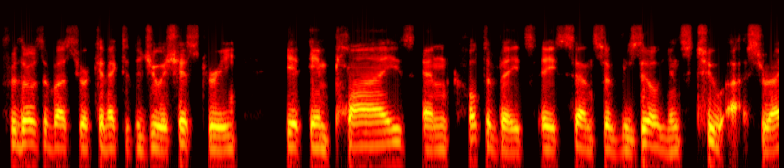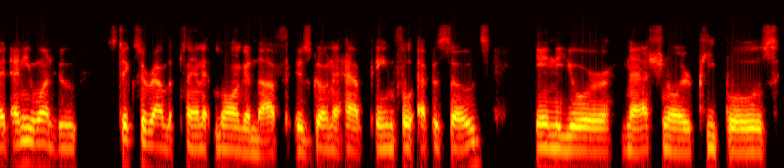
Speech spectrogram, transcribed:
for those of us who are connected to Jewish history, it implies and cultivates a sense of resilience to us, right? Anyone who sticks around the planet long enough is going to have painful episodes in your national or people's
